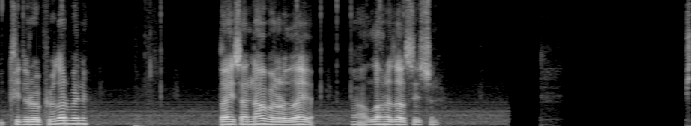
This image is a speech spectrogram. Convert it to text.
İkidir öpüyorlar beni. Dayı sen ne yapıyorsun orada dayı? Allah rızası için. Bir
